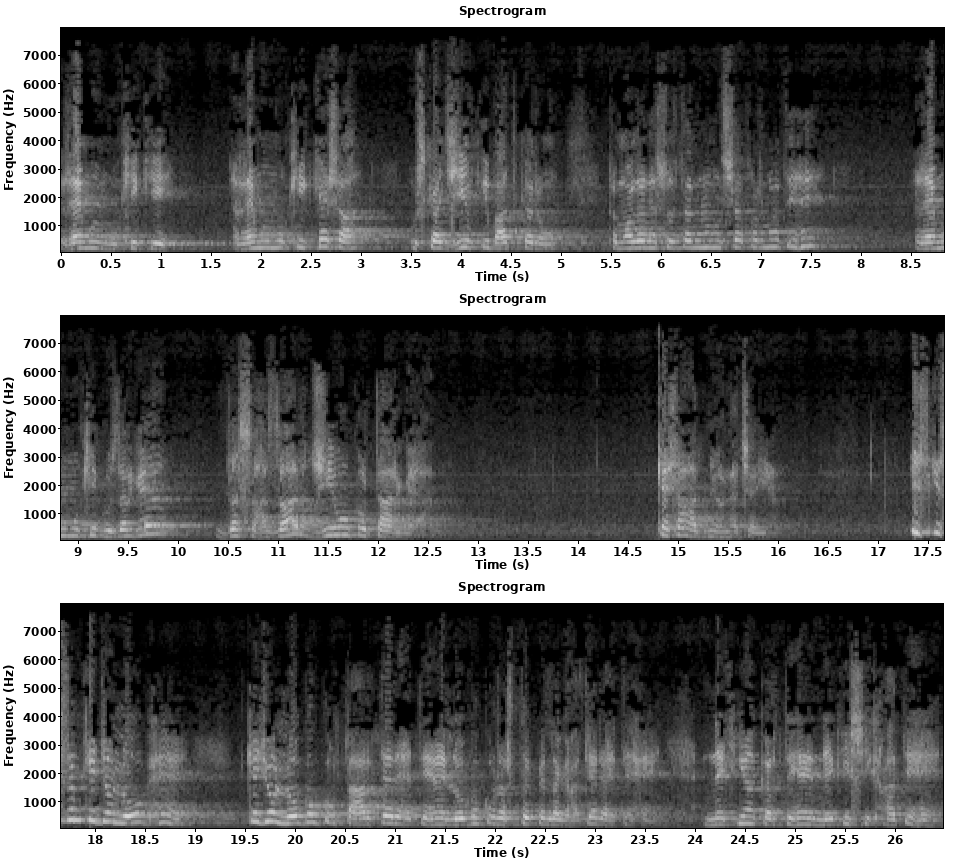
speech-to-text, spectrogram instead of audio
ریمو مکھی کی ریمو مکھی کیسا؟ اس کا جیو کی بات کروں تو مولانا سلطان محمد شاہ فرماتے ہیں ریمو مکھی گزر گیا، دس ہزار جیووں کو تار گیا۔ کیسا آدمی ہونا چاہیے؟ اس قسم کے جو لوگ ہیں کہ جو لوگوں کو تارتے رہتے ہیں، لوگوں کو رستے پہ لگاتے رہتے ہیں، نیکیاں کرتے ہیں، نیکی سکھاتے ہیں،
